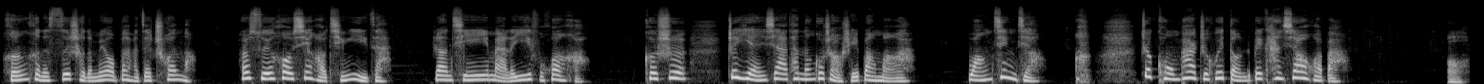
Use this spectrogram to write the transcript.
狠狠地撕扯的没有办法再穿了，而随后幸好秦姨在，让秦姨买了衣服换好。可是这眼下她能够找谁帮忙啊？王静静，这恐怕只会等着被看笑话吧。哦，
